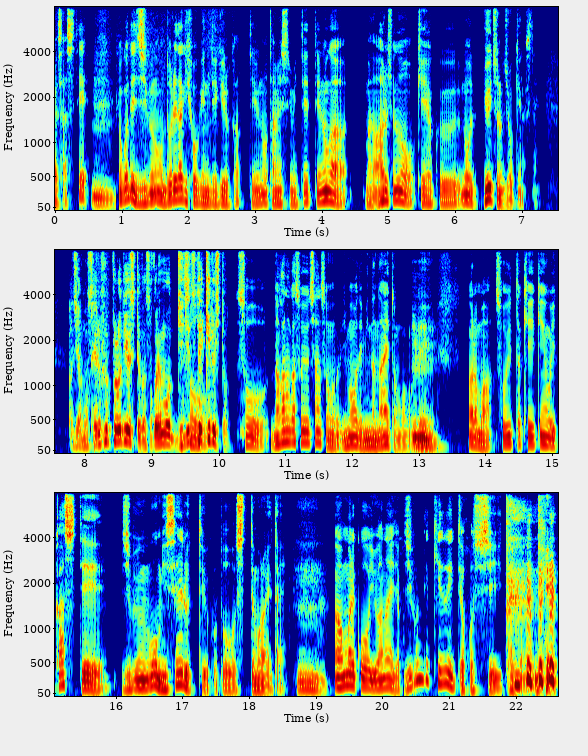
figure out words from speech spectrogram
えさせて、うん、そこで自分をどれだけ表現できるかっていうのを試してみてっていうのが、まあ、ある種の契約の唯一の条件ですね。じゃあもうセルフプロデュースというかそこでも自立できる人？そう。なかなかそういうチャンスも今までみんなないと思うので、うん、だからまあそういった経験を生かして自分を見せるっていうことを知ってもらいたい、うん、あんまりこう言わないで自分で気づいてほしいタイプなんで、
